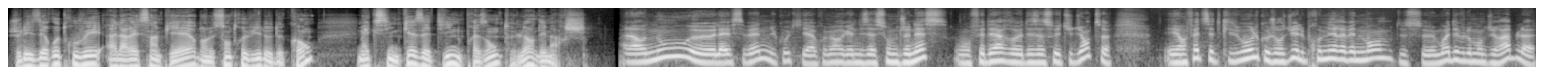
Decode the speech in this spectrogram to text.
Je les ai retrouvés à l'arrêt Saint-Pierre, dans le centre-ville de Caen. Maxime Casati nous présente leur démarche. Alors nous, euh, la FCBN, du coup, qui est la première organisation de jeunesse, on fédère euh, des assos étudiantes. Et en fait, cette Clean Walk aujourd'hui est le premier événement de ce mois développement durable.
